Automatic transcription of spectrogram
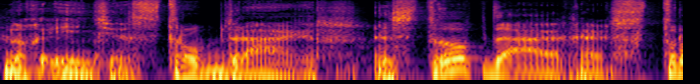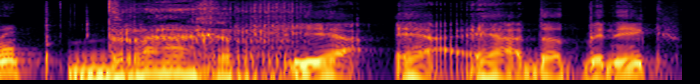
Nog eentje, stropdrager. Een stropdrager? Stropdrager. Ja, ja, ja dat ben ik.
